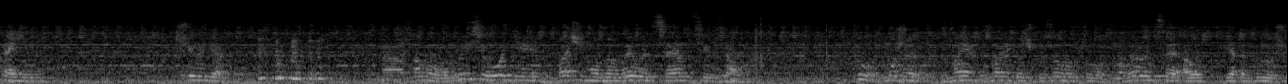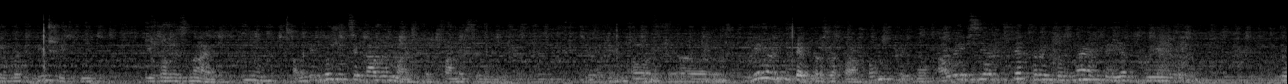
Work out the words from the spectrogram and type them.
України. Щиро дякую. Панове, ми сьогодні бачимо нове лице в цих залах. Ну, може, з моєї, з моєї точки зору, то нове лице, але я так думаю, що більшість його не знають. Але він дуже цікавий майстер, пане Сергію. От, е, Він архітектор за фахом, але всі архітектори, то знаєте, якби то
